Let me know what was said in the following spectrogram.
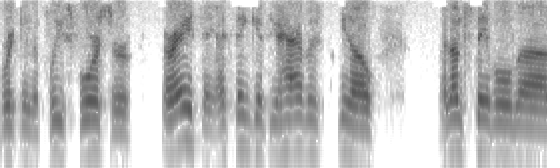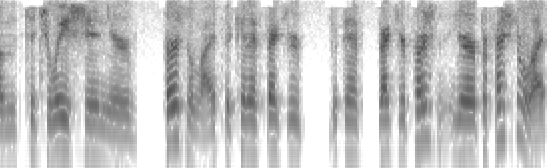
working in the police force or or anything. I think if you have a you know an unstable um, situation in your personal life, it can affect your it can affect your person your professional life.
